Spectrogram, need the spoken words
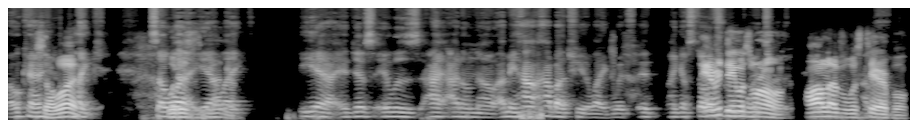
okay, So what? Like, so What what? yeah, matter? like, yeah. It just, it was. I, I don't know. I mean, how, how about you? Like with it, I guess those Everything was wrong. are- All of it was Okay. terrible.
